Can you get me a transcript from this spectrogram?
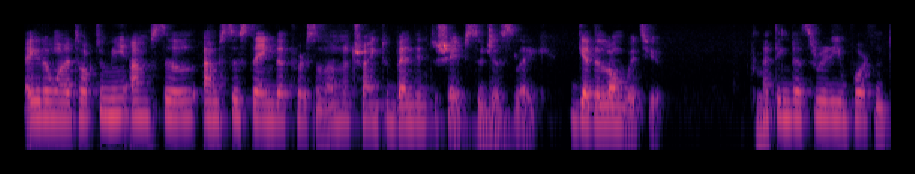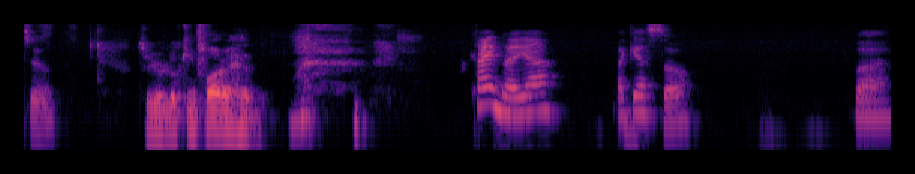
and you don't want to talk to me, I'm still I'm still staying that person. I'm not trying to bend into shapes to just like get along with you. True. I think that's really important too. So you're looking far ahead. Kinda, yeah. I guess so. But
